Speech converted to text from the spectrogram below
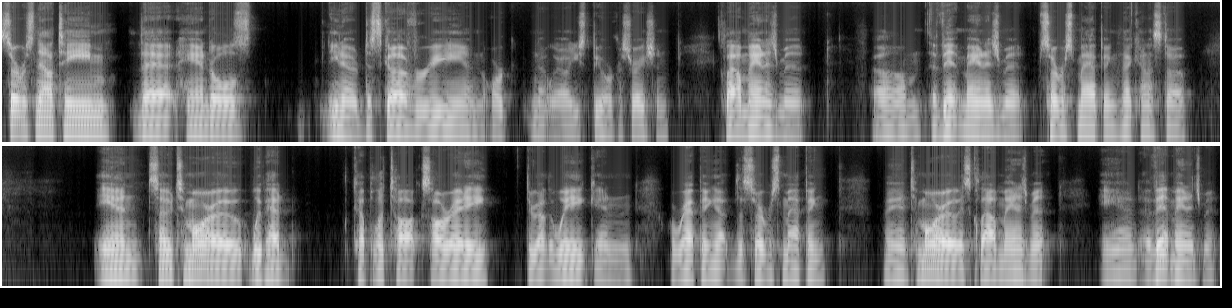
ServiceNow team that handles you know discovery and or no, well, it used to be orchestration, cloud management, um, event management, service mapping, that kind of stuff. And so tomorrow we've had a couple of talks already throughout the week, and we're wrapping up the service mapping. And tomorrow is cloud management and event management.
